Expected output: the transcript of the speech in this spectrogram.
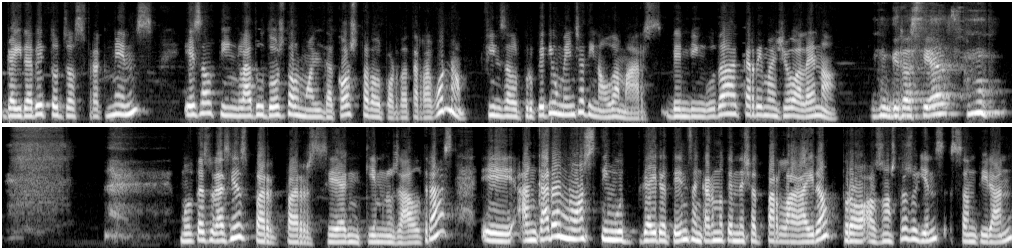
gairebé tots els fragments, és el Tinglado 2 del Moll de Costa del Port de Tarragona, fins al proper diumenge 19 de març. Benvinguda a Carrer Major, Helena. Gràcies. Moltes gràcies per, per ser aquí amb nosaltres. Eh, encara no has tingut gaire temps, encara no t'hem deixat parlar gaire, però els nostres oients sentiran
